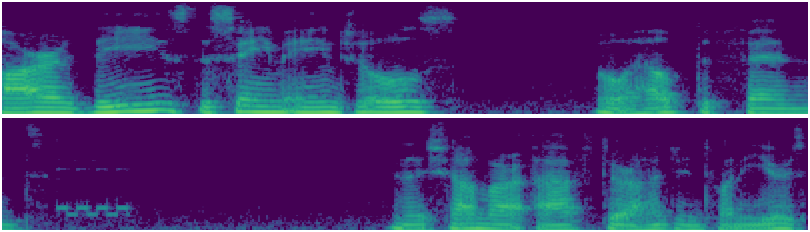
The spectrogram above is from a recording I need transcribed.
Are these the same angels who will help defend the Shamar after 120 years?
